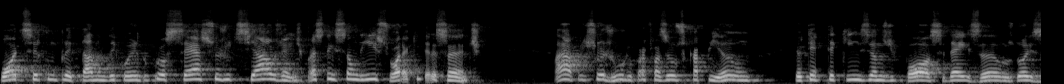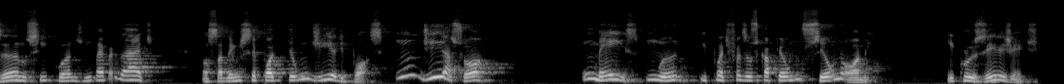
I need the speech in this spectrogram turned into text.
pode ser completado no decorrer do processo judicial, gente. Presta atenção nisso, olha que interessante. Ah, professor Júlio, para fazer uso capião, eu tenho que ter 15 anos de posse, 10 anos, 2 anos, 5 anos. Não é verdade. Nós sabemos que você pode ter um dia de posse. Um dia só um mês, um ano, e pode fazer os capião no seu nome. Inclusive, gente,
